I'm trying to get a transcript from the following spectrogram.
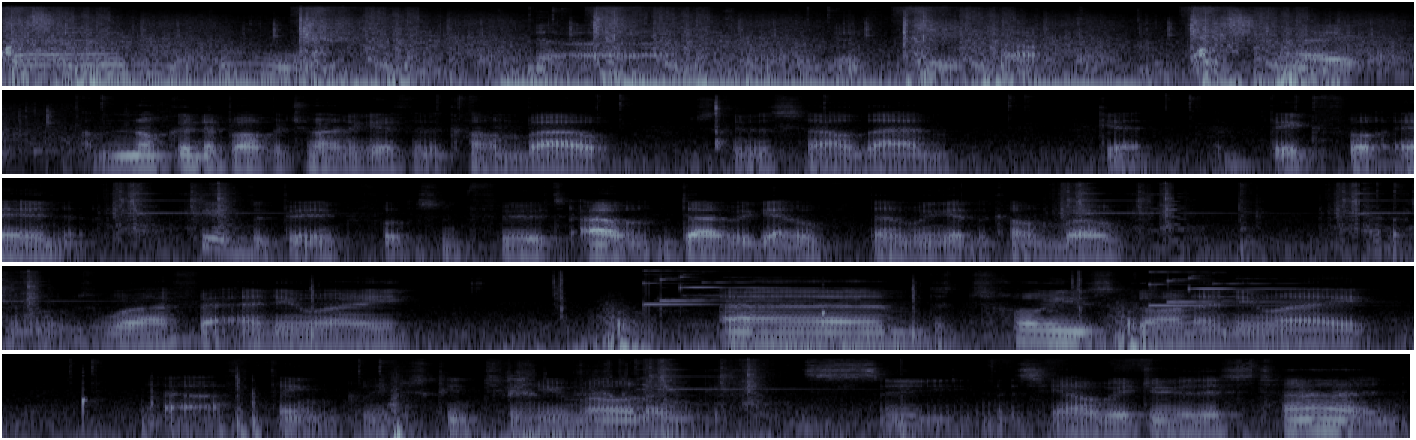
Um, ooh, no, Hey, I'm not going to bother trying to go for the combo. I'm just going to sell them, get Bigfoot in, give the Bigfoot some food. Oh, there we go. Then we get the combo. I think it was worth it anyway. Um, the toy's gone anyway. Yeah, I think we just continue rolling. Let's see. Let's see how we do this turn.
